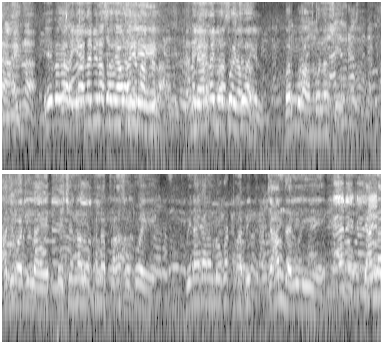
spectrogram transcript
आहे ना? हे बघा यायला बी रस्ता द्यावा लागेल आपल्याला. महत्वाचं भरपूर अँब्युलन्स आहे. आजूबाजूला आहेत. पेशंटना लोकांना त्रास होतोय. विनाकारण लोक ट्रॅफिक जाम झालेली आहे. त्यांना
